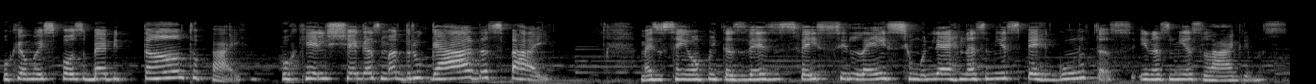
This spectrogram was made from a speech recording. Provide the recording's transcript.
Porque o meu esposo bebe tanto, pai. Porque ele chega às madrugadas, pai. Mas o Senhor muitas vezes fez silêncio, mulher, nas minhas perguntas e nas minhas lágrimas.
